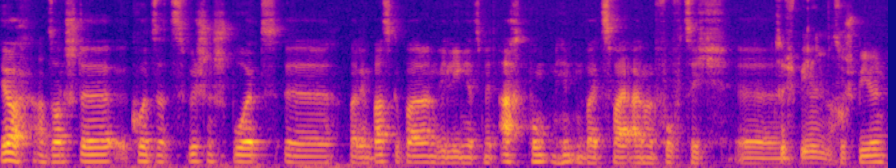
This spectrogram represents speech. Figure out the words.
Ja, ansonsten äh, kurzer Zwischenspurt äh, bei den Basketballern. Wir liegen jetzt mit 8 Punkten hinten bei 2,51 äh, Zu spielen noch. zu spielen.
